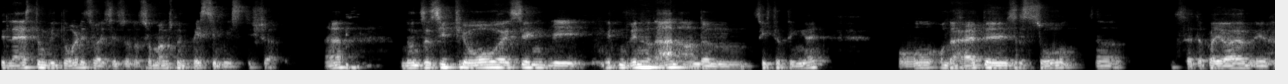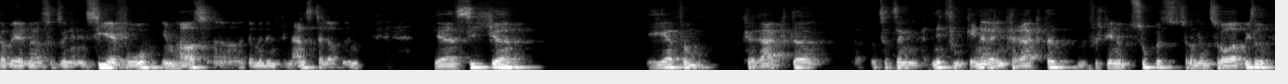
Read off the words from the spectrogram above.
Leistung, wie toll das alles ist, oder so manchmal pessimistischer. Ja? Und unser CTO ist irgendwie mittendrin, hat auch einen anderen Sicht der Dinge. Und heute ist es so, äh, seit ein paar Jahren habe ich sozusagen einen CFO im Haus, äh, der mir den Finanzteil abnimmt, der sicher eher vom Charakter, sozusagen nicht vom generellen Charakter, wir verstehen uns super, sondern so ein bisschen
